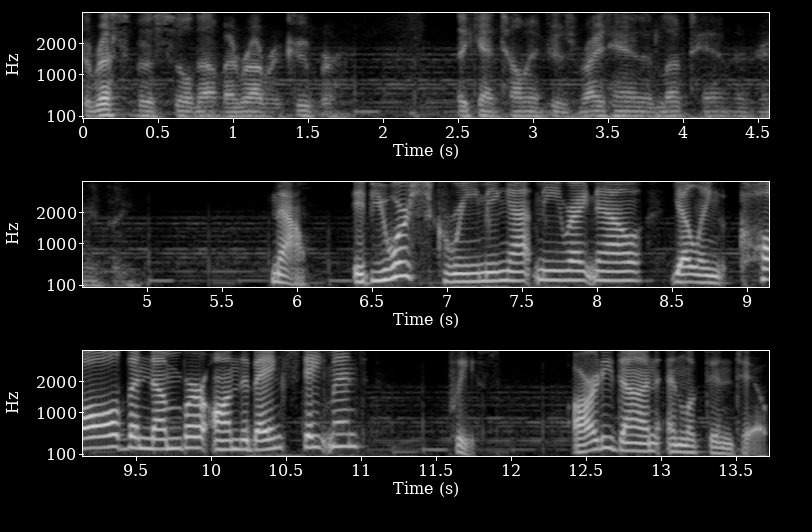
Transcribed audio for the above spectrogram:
the rest of it was filled out by Robert Cooper. They can't tell me if he was right handed, left handed, or anything. Now, if you are screaming at me right now, yelling, call the number on the bank statement, please. Already done and looked into.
